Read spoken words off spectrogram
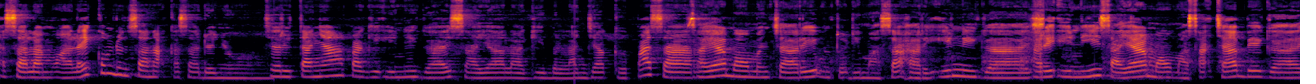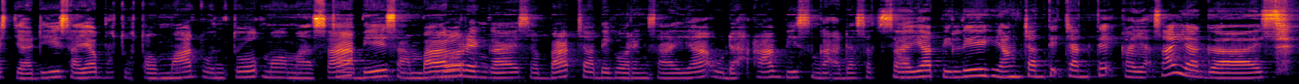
Assalamualaikum dan sanak kasadonyo. Ceritanya pagi ini guys, saya lagi belanja ke pasar. Saya mau mencari untuk dimasak hari ini guys. Hari ini saya mau masak cabai guys. Jadi saya butuh tomat untuk memasak cabai sambal goreng guys. Sebab cabai goreng saya udah habis, nggak ada set. Saya pilih yang cantik-cantik kayak saya guys.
